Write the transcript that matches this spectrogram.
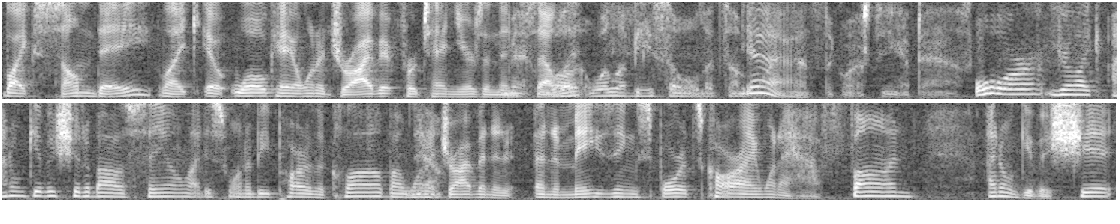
like someday? Like, it, well, okay, I want to drive it for 10 years and then Yeah, sell will, it. Will it be sold at some Yeah. point? That's the question you have to ask. Or you're like, I don't give a shit about a sale. I just want to be part of the club. I want to Yeah. drive an, an amazing sports car. I want to have fun. I don't give a shit.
